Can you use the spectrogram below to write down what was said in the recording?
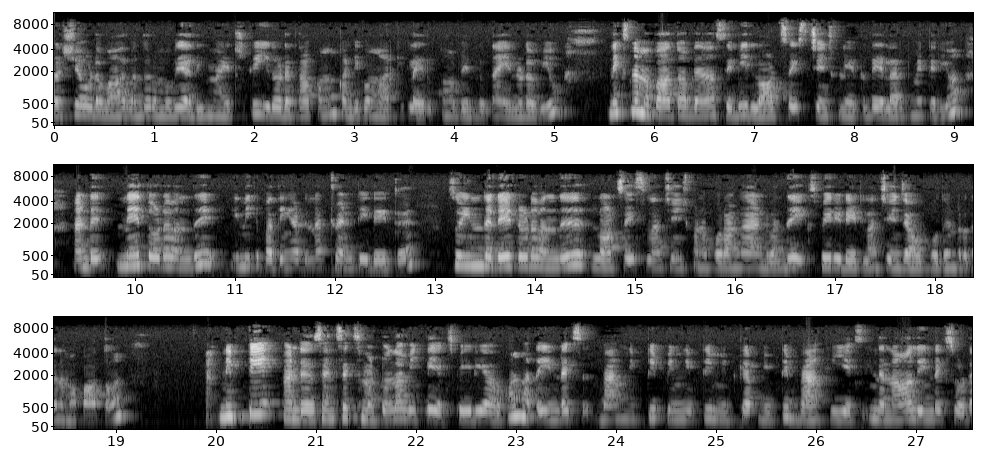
ரஷ்யாவோட வார் வந்து ரொம்பவே அதிகமாகிட்டு இருக்கு. இதோட தாக்கமும் கண்டிப்பாக மார்க்கெட்டில் இருக்கும் அப்படின்றது தான் என்னோட வியூ நெக்ஸ்ட் நம்ம பார்த்தோம் அப்படின்னா செபி லாட் சைஸ் சேஞ்ச் பண்ணியிருக்கிறது எல்லாருக்குமே தெரியும். அண்டு நேத்தோட வந்து இன்னைக்கு பார்த்தீங்க அப்படின்னா டுவெண்ட்டி டேட்டு ஸோ இந்த டேட்டோட வந்து லாட் சைஸ்லாம் சேஞ்ச் பண்ண போகிறாங்க அண்ட் வந்து எக்ஸ்பைரி டேட்லாம் சேஞ்ச் ஆக போகுதுன்றதை நம்ம பார்த்தோம். நிஃப்டி அண்டு சென்செக்ஸ் மட்டும்தான் வீக்லி எக்ஸ்பைரியாக இருக்கும். மற்ற index bank nifty fin nifty mid cap nifty bankex இந்த நாலு இண்டெக்ஸோட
